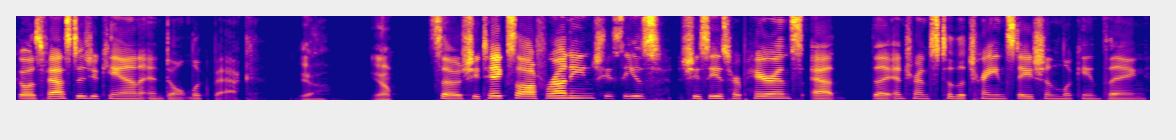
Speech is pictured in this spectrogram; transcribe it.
go as fast as you can, and don't look back. Yeah. Yep. So she takes off running. She sees she sees her parents at the entrance to the train station looking thing.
